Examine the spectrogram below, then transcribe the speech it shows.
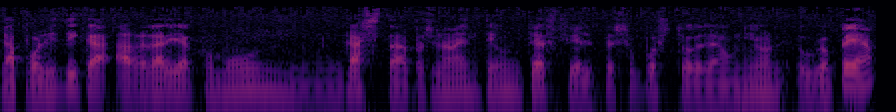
La política agraria común gasta aproximadamente un tercio del presupuesto de la Unión Europea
